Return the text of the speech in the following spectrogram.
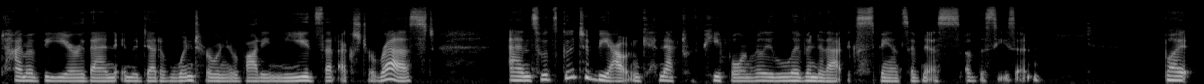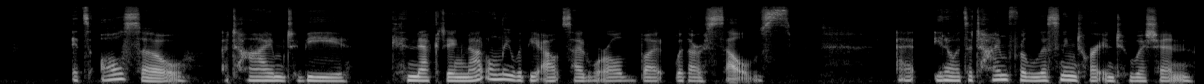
time of the year than in the dead of winter when your body needs that extra rest. And so it's good to be out and connect with people and really live into that expansiveness of the season. But it's also a time to be connecting not only with the outside world but with ourselves. Uh, you know, it's a time for listening to our intuition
